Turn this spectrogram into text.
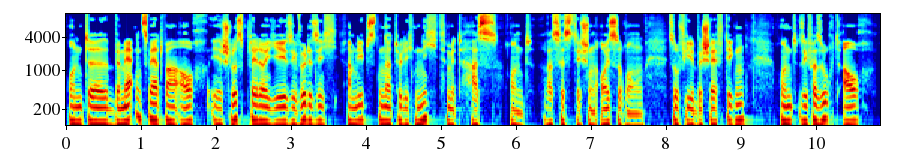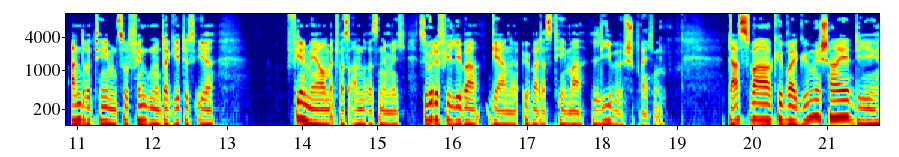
Und äh, bemerkenswert war auch ihr Schlussplädoyer, sie würde sich am liebsten natürlich nicht mit Hass und rassistischen Äußerungen so viel beschäftigen. Und sie versucht auch andere Themen zu finden und da geht es ihr viel mehr um etwas anderes, nämlich sie würde viel lieber gerne über das Thema Liebe sprechen. Das war Kübra Gümüşay, die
